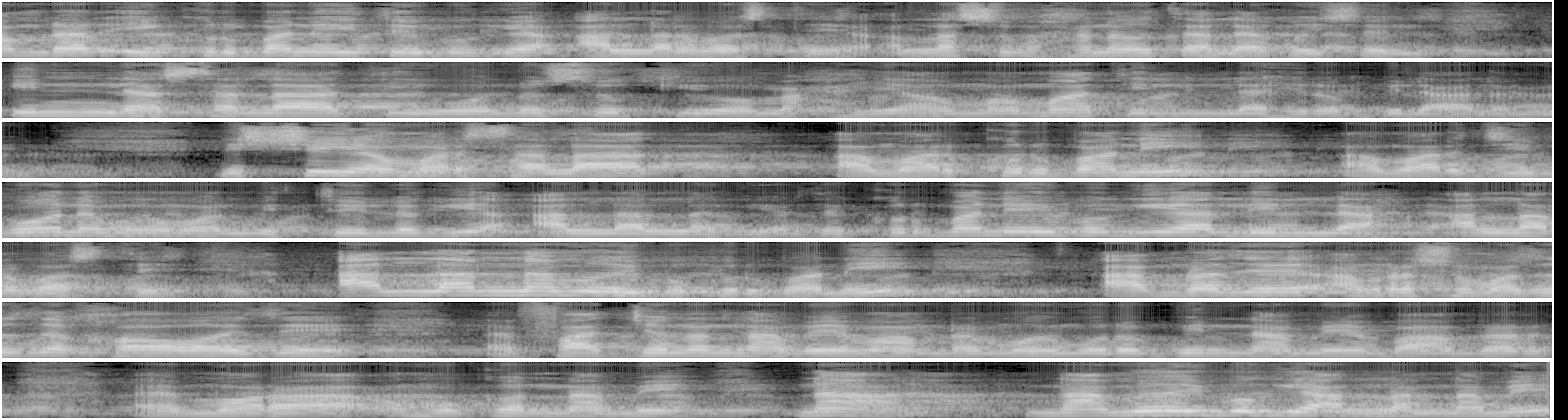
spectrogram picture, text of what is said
আমরা এই কুরবানি হইতে আল্লাহর বাস্তে। আল্লাহ সুবহানাহু তাআলা কইছেন, ইন্না সালাতি ওয়া নুসুকি ওয়া মাহইয়া ওয়া মামাতি লিল্লাহি রাব্বিল আলামিন। নিশ্চয়ই আমার সালাত আমার কুরবানি, আমার জীবন এবং আমার মৃত্যু লগিয়া আল্লাহর লাগিয়া কুরবানি হইব গিয়া লিল্লাহ, আল্লাহর বাস্তে। আল্লাহর নামে হইব কুরবানি। আমরা যে, আমরা সমাজে যে খাওয়া হয় যে পাঁচজনের নামে বা আমরা ময়মুরব্বীর নামে বা আমরা মরা অমুকর নামে, না, নামে হইব গিয়া আল্লাহর নামে।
